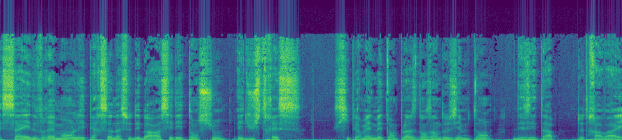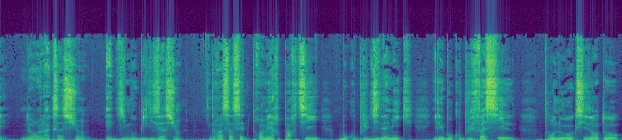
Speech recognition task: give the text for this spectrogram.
Ça aide vraiment les personnes à se débarrasser des tensions et du stress, ce qui permet de mettre en place dans un deuxième temps des étapes de travail, de relaxation et d'immobilisation. Grâce à cette première partie beaucoup plus dynamique, il est beaucoup plus facile pour nous occidentaux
